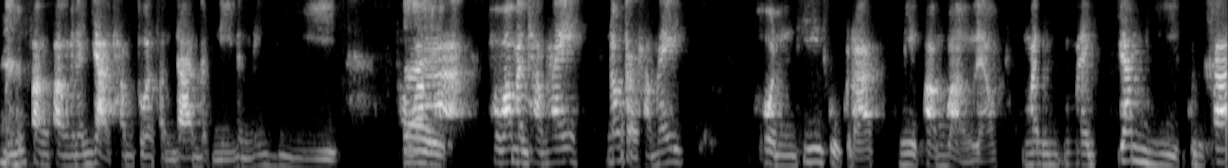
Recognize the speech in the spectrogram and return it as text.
คุณผู้ฟังฟังไปนะอย่าทำตัวสันดานแบบนี้มันไม่ดี เพราะว่าใช่เพราะว่ามันทำให้นอกจากทำให้ คนที่ถูกรักมีความหวังแล้ว มันมาย่ำยีคุณค่า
